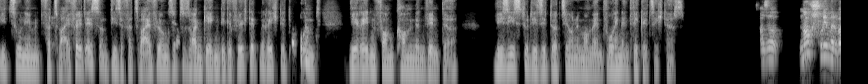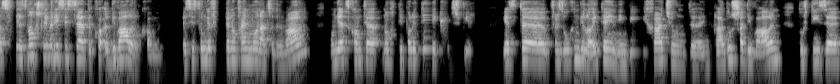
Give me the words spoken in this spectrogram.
die zunehmend verzweifelt ist und diese Verzweiflung sozusagen gegen die Geflüchteten richtet. Und wir reden vom kommenden Winter. Wie siehst du die Situation im Moment? Wohin entwickelt sich das? Also noch schlimmer, was jetzt noch schlimmer ist, ist ja die Wahlen kommen. Es ist ungefähr noch ein Monat zu den Wahlen und jetzt kommt ja noch die Politik ins Spiel. Jetzt äh, versuchen die Leute in, in Bihać und äh, in Kladuscha die Wahlen durch diese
